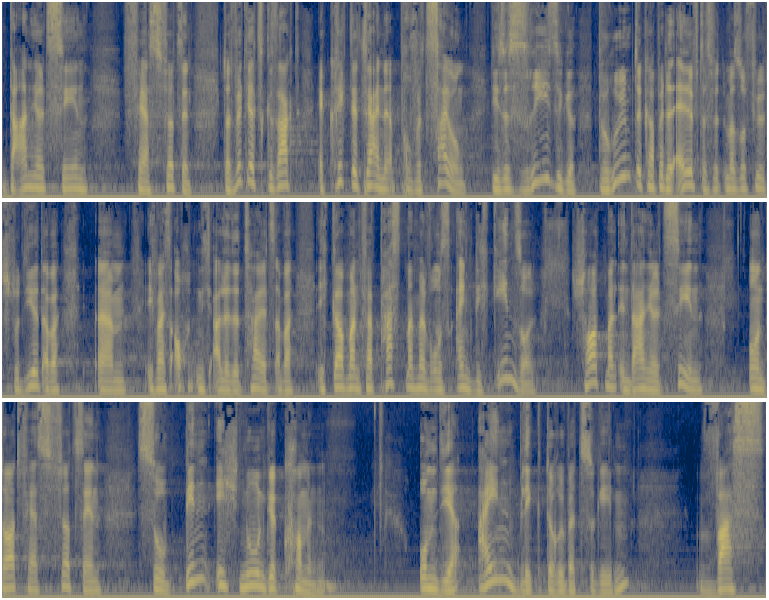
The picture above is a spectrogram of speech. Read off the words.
Daniel 10, Vers 14. Dort wird jetzt gesagt, er kriegt jetzt ja eine Prophezeiung. Dieses riesige, berühmte Kapitel 11, das wird immer so viel studiert, aber ähm, ich weiß auch nicht alle Details, aber ich glaube, man verpasst manchmal, worum es eigentlich gehen soll. Schaut mal in Daniel 10 und dort Vers 14. So bin ich nun gekommen, um dir Einblick darüber zu geben, was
